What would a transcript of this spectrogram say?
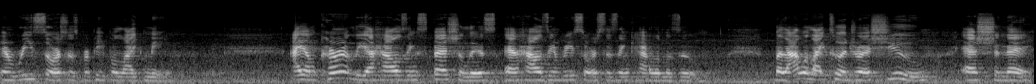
and resources for people like me. I am currently a housing specialist at Housing Resources in Kalamazoo, but I would like to address you as Shanae,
